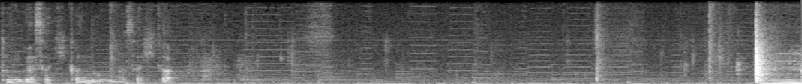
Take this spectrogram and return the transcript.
撮るが先か飲むが先か。うん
